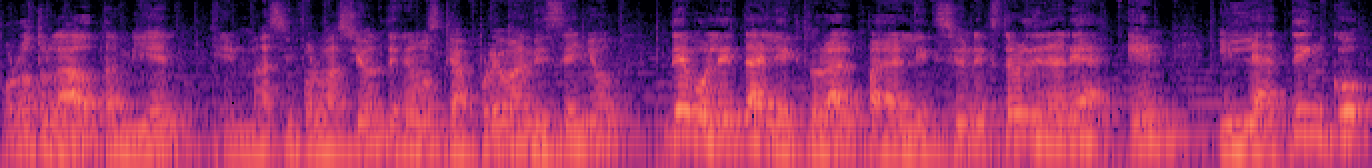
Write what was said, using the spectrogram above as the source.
Por otro lado, también en más información tenemos que aprueban diseño de boleta electoral para elección extraordinaria en Ilatenco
